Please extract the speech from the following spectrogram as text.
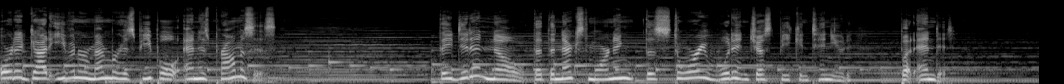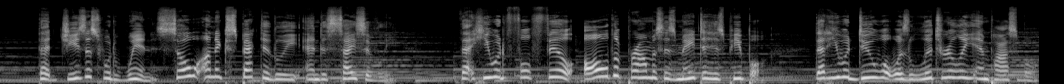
Or did God even remember his people and his promises? They didn't know that the next morning the story wouldn't just be continued, but ended. That Jesus would win so unexpectedly and decisively, that he would fulfill all the promises made to his people, that he would do what was literally impossible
